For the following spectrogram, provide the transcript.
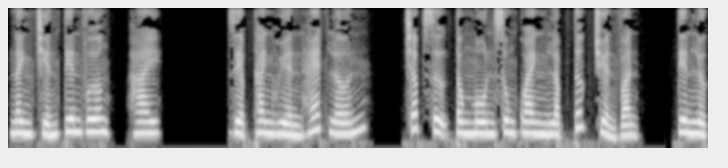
nghênh chiến tiên vương 2. Diệp Thanh Huyền hét lớn, chấp sự tông môn xung quanh lập tức chuyển vận, tiên lực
